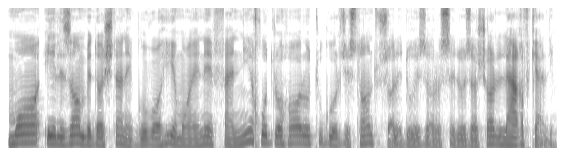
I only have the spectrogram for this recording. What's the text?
ما الزام به داشتن گواهی معاینه فنی خودروها رو تو گرجستان تو سال 2003-2004 لغو کردیم.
